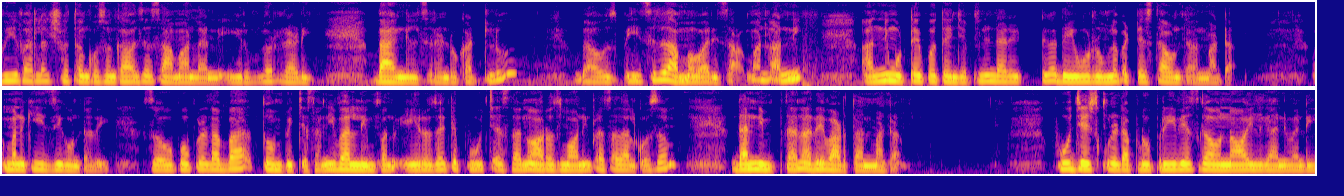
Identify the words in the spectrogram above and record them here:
వి వరలక్ష్మతం కోసం కావాల్సిన సామాన్లన్నీ ఈ రూమ్లో రెడీ. బ్యాంగిల్స్ రెండు కట్లు. బ్లౌజ్ పీసులు అమ్మవారి సామాన్లు అన్నీ అన్నీ ముట్టయిపోతాయని చెప్పి నేను డైరెక్ట్గా దేవుడి రూమ్లో పెట్టేస్తూ ఉంటాను అనమాట మనకి ఈజీగా ఉంటుంది. సో పోపుల డబ్బా తోంపిచ్చేస్తాను ఇవాళ నింపను. ఏ రోజైతే పూజ చేస్తానో ఆ రోజు మార్నింగ్ ప్రసాదాల కోసం దాన్ని నింపుతాను అదే వాడతాను అనమాట పూజ చేసుకునేటప్పుడు ప్రీవియస్గా ఉన్న ఆయిల్ కానివ్వండి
